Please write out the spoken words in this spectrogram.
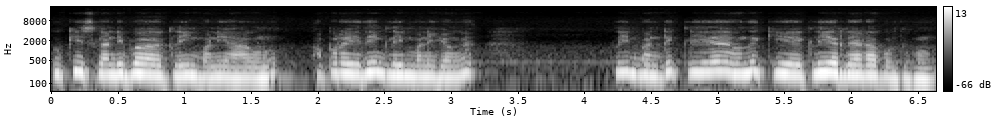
குக்கீஸ் கண்டிப்பாக க்ளீன் பண்ணி ஆகணும். அப்புறம் இதையும் க்ளீன் பண்ணிக்கோங்க. க்ளீன் பண்ணிட்டு க்ளியராக வந்து கி கிளியர் டேட்டா கொடுத்துக்கோங்க.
